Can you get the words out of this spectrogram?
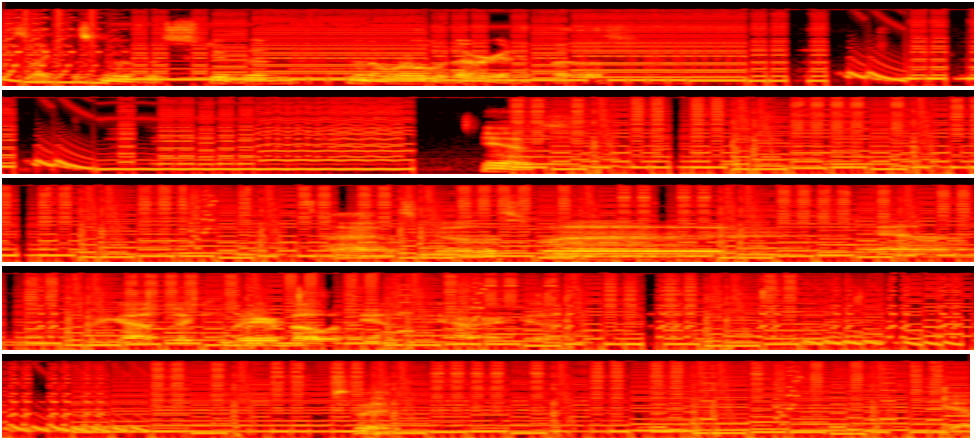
It's like this move is stupid. Who in the world would ever get hit by this? Yes. Got the with the enemy. Alright, good. Sweet. Yeah,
